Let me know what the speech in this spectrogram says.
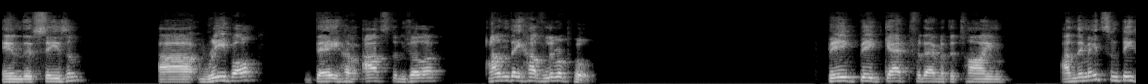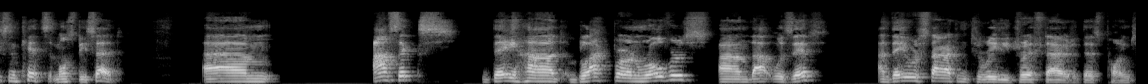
in this season. Uh, Reebok, they have Aston Villa and they have Liverpool. Big, big get for them at the time. And they made some decent kits, it must be said. Um, Asics, they had Blackburn Rovers, and that was it. And they were starting to really drift out at this point.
